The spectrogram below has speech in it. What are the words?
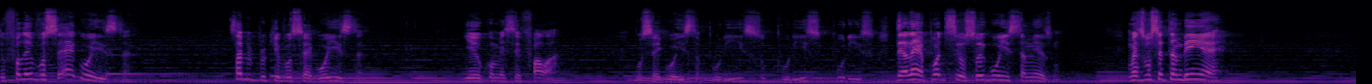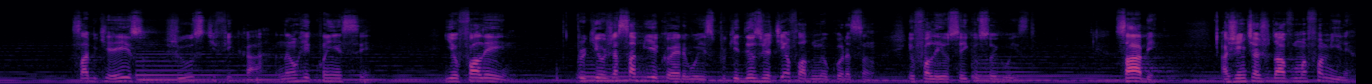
Eu falei, você é egoísta. Sabe por que você é egoísta? E aí eu comecei a falar. Você é egoísta por isso, por isso por isso. Delé, pode ser, eu sou egoísta mesmo. Mas você também é. Sabe o que é isso? Justificar, não reconhecer. E eu falei, porque eu já sabia que eu era egoísta, porque Deus já tinha falado no meu coração. Eu falei, eu sei que eu sou egoísta. Sabe, a gente ajudava uma família.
